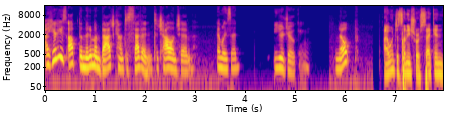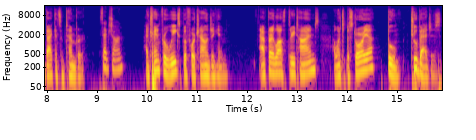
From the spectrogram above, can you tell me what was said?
I hear he's up the minimum badge count to seven to challenge him. Emily said. You're joking. Nope. I went to Sunyshore second back in September. said Sean. I trained for weeks before challenging him. After I lost three times, I went to Pastoria, boom, two badges.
